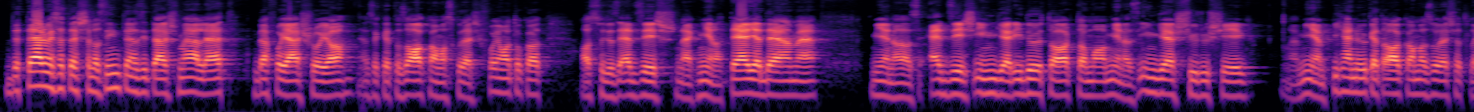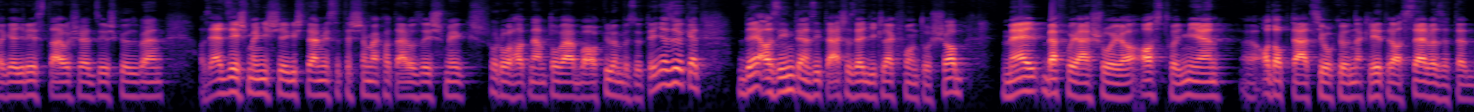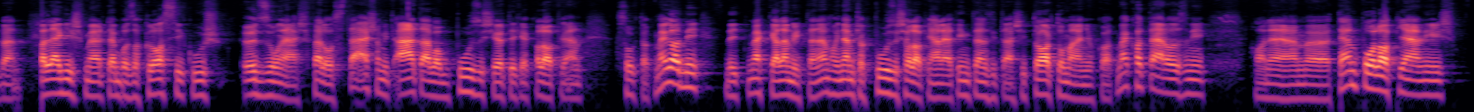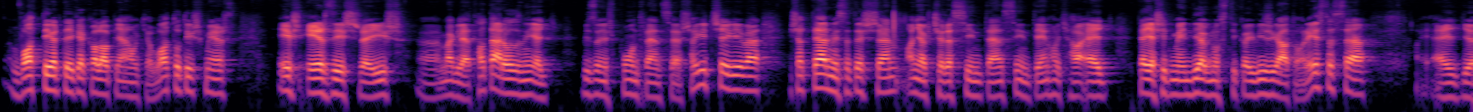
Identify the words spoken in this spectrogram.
de természetesen az intenzitás mellett befolyásolja ezeket az alkalmazkodási folyamatokat, az, hogy az edzésnek milyen a terjedelme, milyen az edzés inger időtartama, milyen az inger sűrűség, milyen pihenőket alkalmazol esetleg egy résztávos edzés közben, az edzés mennyiség is természetesen meghatározó, és még sorolhatnám tovább a különböző tényezőket, de az intenzitás az egyik legfontosabb, mely befolyásolja azt, hogy milyen adaptációk jönnek létre a szervezetedben. A legismertebb az a klasszikus ötzónás felosztás, amit általában értékek alapján szoktak megadni, de itt meg kell említenem, hogy nem csak púzus alapján lehet intenzitási tartományokat meghatározni, hanem tempó alapján is, wattértékek alapján, hogyha wattot is mérsz, és érzésre is meg lehet határozni egy bizonyos pontrendszer segítségével, és hát természetesen anyagcsere szinten szintén, hogyha egy teljesítménydiagnosztikai vizsgálaton részt veszel, egy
